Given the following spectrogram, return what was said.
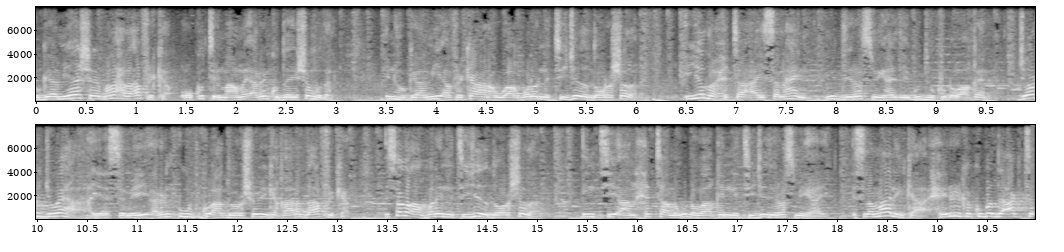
hogaamiyaasha madaxda afrika oo ku tilmaamay arrin kudayasho mudan in hogaamiye afrikaana uu aqbalo natiijada doorashada iyadoo xitaa aysan ahayn midii rasmiga ahayd ay guddigu ku dhawaaqeen. George weha ayaa sameeyey arrin ugub ku ah doorashooyinka qaaradda afrika isagoo aqbalay natiijada doorashada intii aan xitaa lagu dhawaaqin natiijadii rasmiga ahayd. Isla maalinka xiriirka kubadda cagta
